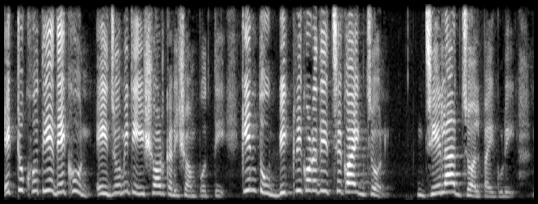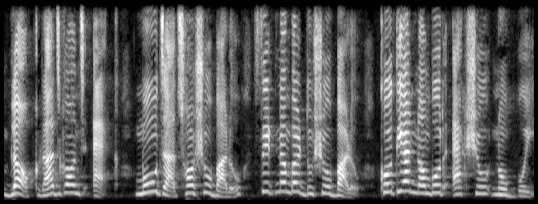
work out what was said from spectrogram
একটু খতিয়ে দেখুন, এই জমিটি সরকারি সম্পত্তি, কিন্তু বিক্রি করে দিচ্ছে কয়েকজন। জেলা জলপাইগুড়ি, ব্লক রাজগঞ্জ এক, মৌজা ছশো বারো, সিট নম্বর দুশো বারো, খতিয়ান নম্বর একশো নব্বই,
